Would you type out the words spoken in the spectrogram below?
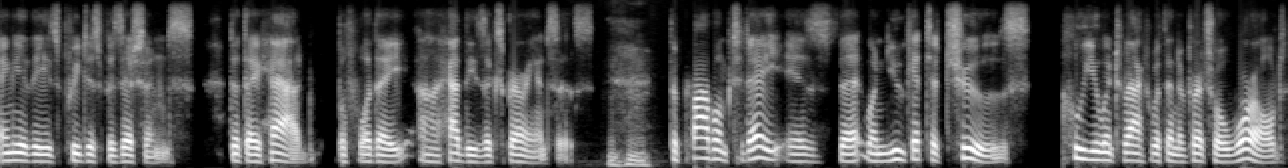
any of these predispositions that they had before they uh, had these experiences. Mm-hmm. The problem today is that when you get to choose who you interact with in a virtual world,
